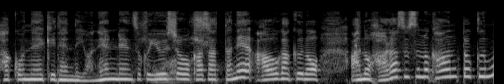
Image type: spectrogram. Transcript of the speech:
箱根駅伝で4年連続優勝を飾ったね青学のあの原進監督も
